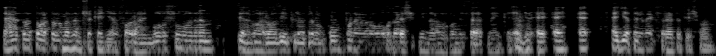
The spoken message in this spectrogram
Tehát a tartalom az nem csak egy ilyen farhányból szól, hanem tényleg arra az épületre van komponálva, oda esik minden, amit szeretnénk. Egy, egy, egy, egy, egy, egyértelmű megfeleltetés van.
